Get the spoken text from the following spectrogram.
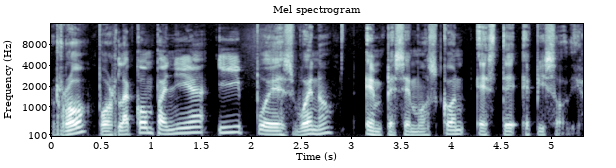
Ro por la compañía y pues bueno, empecemos con este episodio.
